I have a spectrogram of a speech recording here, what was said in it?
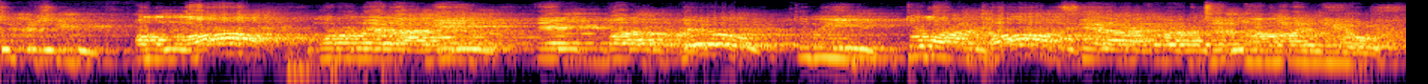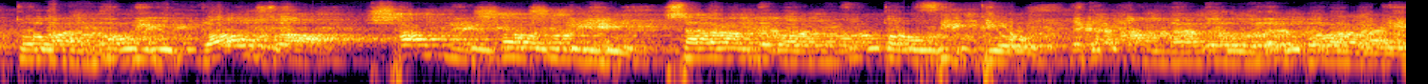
বেশি বেশি। আল্লাহ, মরণের আগে একবার হলেও তুমি তোমার ঘর করার জন্য নিও। তোমার নবীর রওজা সামনে সরাসরি সালাম দেওয়ার মতো তৌফিক দিও। এটা আল্লাহ দরবারে বলা লাগে।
